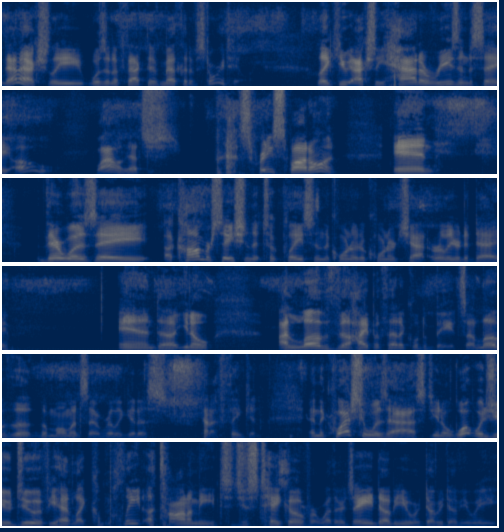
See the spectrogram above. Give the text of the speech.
that actually was an effective method of storytelling. Like you actually had a reason to say, oh, wow, that's that's pretty spot on. And there was a a conversation that took place in the corner to corner chat earlier today, and uh, you know, I love the hypothetical debates. I love the the moments that really get us kind of thinking. And the question was asked, you know, what would you do if you had like complete autonomy to just take over, whether it's AEW or WWE?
